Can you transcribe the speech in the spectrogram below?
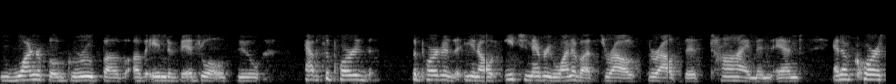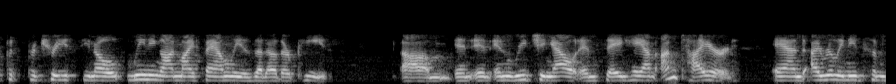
wonderful group of, of individuals who have supported supported you know each and every one of us throughout throughout this time and and and of course Patrice you know leaning on my family is that other piece um, and, reaching out and saying hey I'm, I'm tired and I really need some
